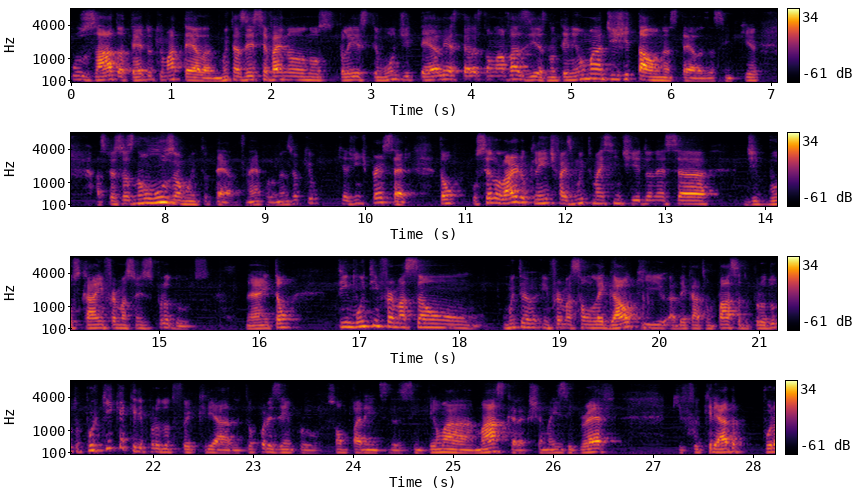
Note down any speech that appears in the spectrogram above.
usado até do que uma tela. Muitas vezes você vai no, nos players, tem um monte de tela e as telas estão lá vazias, não tem nenhuma digital nas telas, assim, porque as pessoas não usam muito telas, né? Pelo menos é o que, que a gente percebe. Então, o celular do cliente faz muito mais sentido nessa de buscar informações dos produtos, né? Então, tem muita informação, muita informação legal que a Decathlon passa do produto. Por que, que aquele produto foi criado? Então, por exemplo, só um parênteses assim, tem uma máscara que chama Easy Breath, que foi criada por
